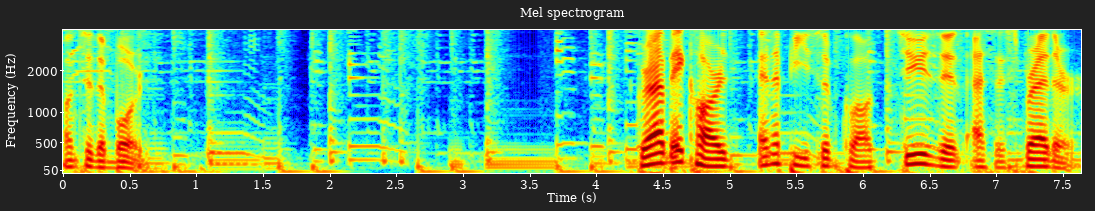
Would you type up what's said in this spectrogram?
onto the board. Grab a card and a piece of cloth to use it as a spreader.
